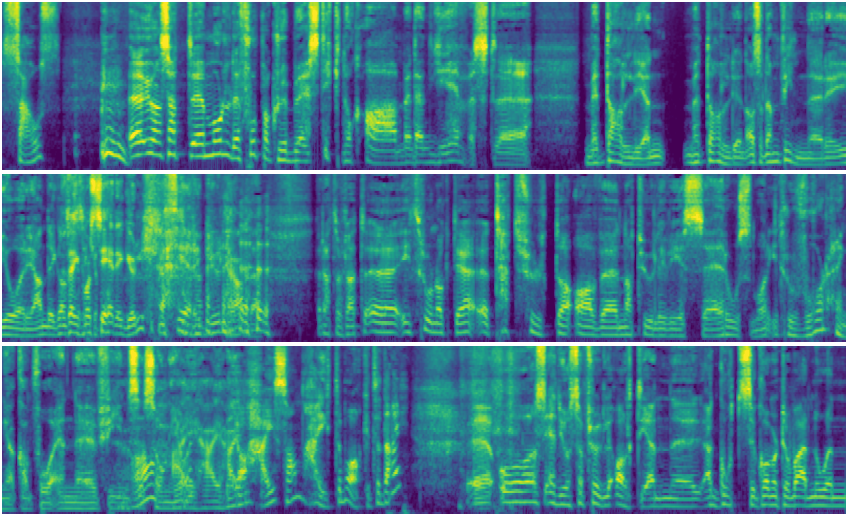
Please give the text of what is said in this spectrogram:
saus? Uh, uansett, eh, Molde fotballklubb stikker nok av med den gjeveste medaljen Medaljen, altså de vinner i år igjen. Det er Du tenker på seriegull? Seriegull, ja. Rett og slett. Eh, Jeg tror nok det. Eh, Tett fulgt av eh, naturligvis Rosenborg. Jeg tror Vålerenga kan få en fin fin sesong i år. hei, hei, hei. Ja, hei sann. Hei tilbake til deg. Og så er det jo selvfølgelig alltid en ja, Godset kommer til å være noen,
